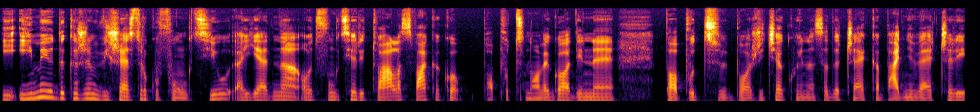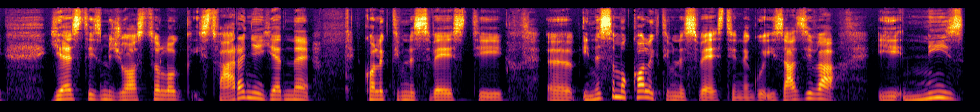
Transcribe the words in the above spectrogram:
i imaju, da kažem, višestruku funkciju, a jedna od funkcija rituala svakako poput Nove godine, poput Božića koji nas sada čeka, Badnje večeri, jeste između ostalog i stvaranje jedne kolektivne svesti e, i ne samo kolektivne svesti, nego izaziva i niz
